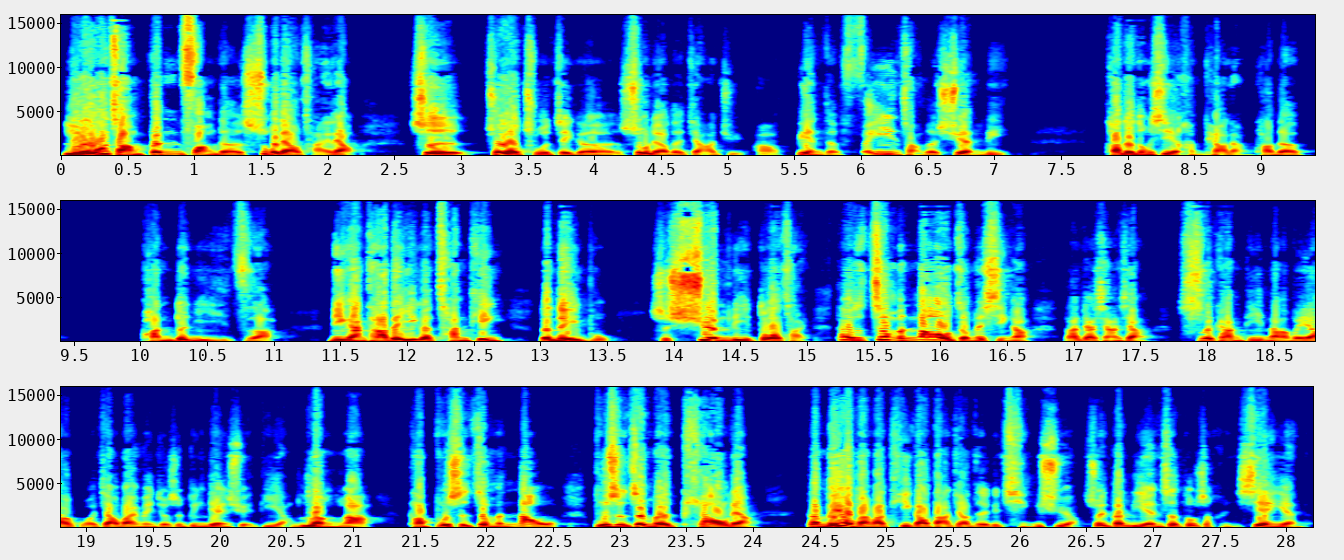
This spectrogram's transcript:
流畅奔放的塑料材料。是做出这个塑料的家具啊，变得非常的绚丽，它的东西也很漂亮。它的潘顿椅子啊，你看它的一个餐厅的内部是绚丽多彩。但是这么闹怎么行啊？大家想想，斯堪的纳维亚国家外面就是冰天雪地啊，冷啊，它不是这么闹，不是这么漂亮，它没有办法提高大家的这个情绪啊，所以它的颜色都是很鲜艳的。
